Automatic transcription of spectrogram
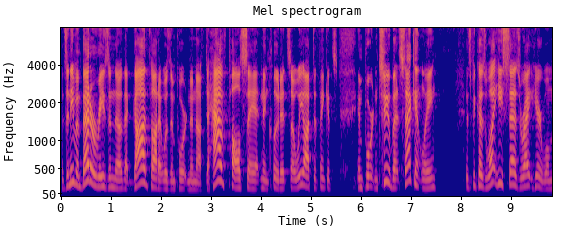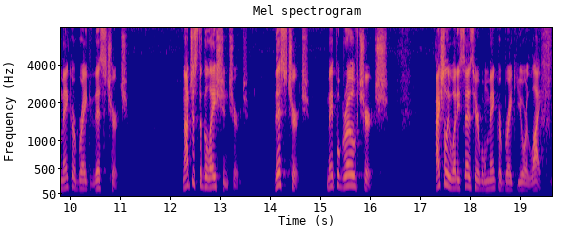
It's an even better reason, though, that God thought it was important enough to have Paul say it and include it, so we ought to think it's important too. But secondly, it's because what he says right here will make or break this church. Not just the Galatian church, this church, Maple Grove Church. Actually, what he says here will make or break your life.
